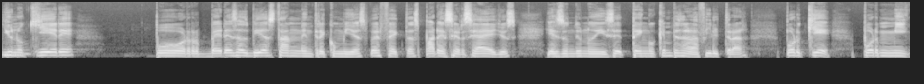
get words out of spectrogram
y uno quiere por ver esas vidas tan, entre comillas, perfectas, parecerse a ellos. Y es donde uno dice, tengo que empezar a filtrar, porque por mi,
